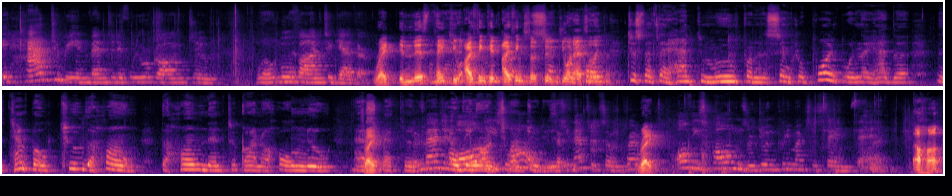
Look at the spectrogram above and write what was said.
it had to be invented if we were going to Well, move on together. Right, in this, And thank they you, had I to think it, move I from think the so too. Do you wanna add central something? point, Just that they had to move from the central point when they had the, the temple to the home. The home then took on a whole new Right. aspect of Imagine holding all on these to our homes, I Judaism. mean, that's what's so incredible. Right, All these homes are doing pretty much the same thing. uh-huh,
